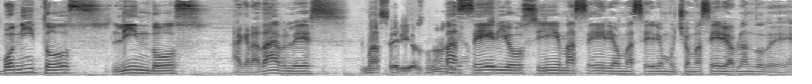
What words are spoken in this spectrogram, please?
bonitos, lindos, agradables. Más serios, ¿no? Más serios, sí, más serio, más serio, mucho más serio, hablando de...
